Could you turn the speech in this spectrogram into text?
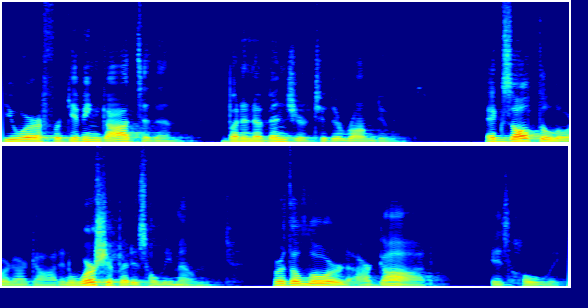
You were a forgiving God to them, but an avenger to their wrongdoings. Exalt the Lord our God and worship at his holy mountain, for the Lord our God is holy.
